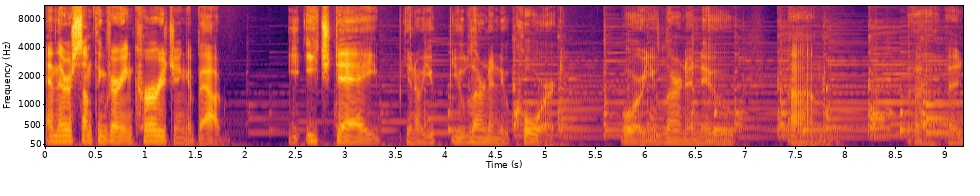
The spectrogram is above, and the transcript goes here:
And there is something very encouraging about each day, you know, you, you learn a new chord or you learn a new, um, uh, a,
